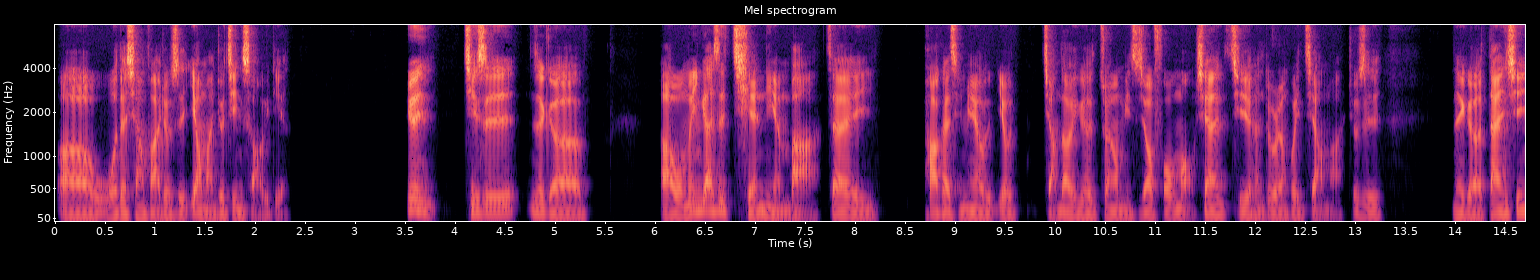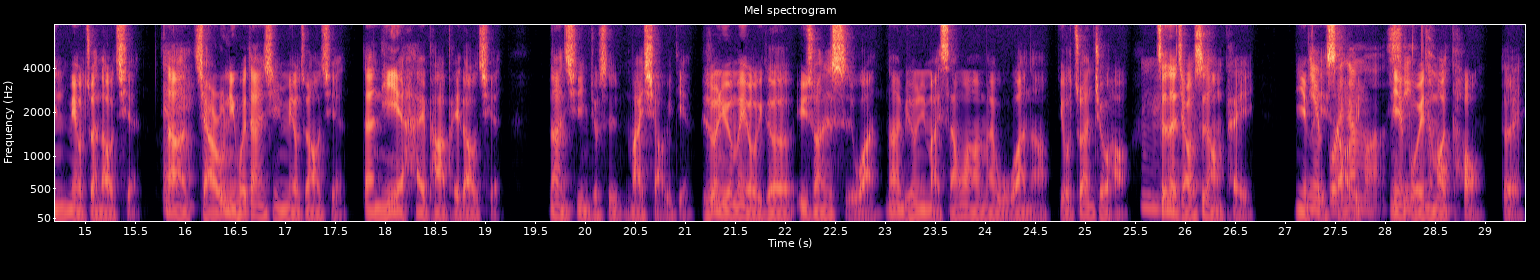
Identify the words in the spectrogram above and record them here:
呃，我的想法就是，要么就进少一点，因为其实那个啊、我们应该是前年吧，在 podcast 前面有有讲到一个专有名词叫 FOMO，现在其实很多人会讲嘛，就是那个担心没有赚到钱。那假如你会担心没有赚到钱，但你也害怕赔到钱。那其实你就是买小一点，比如说你原本有一个预算是十万，那比如说你买三万啊，买五万啊，有赚就好。嗯、真的，假如市场赔，你也赔少一点，你也不会那么痛。对，对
